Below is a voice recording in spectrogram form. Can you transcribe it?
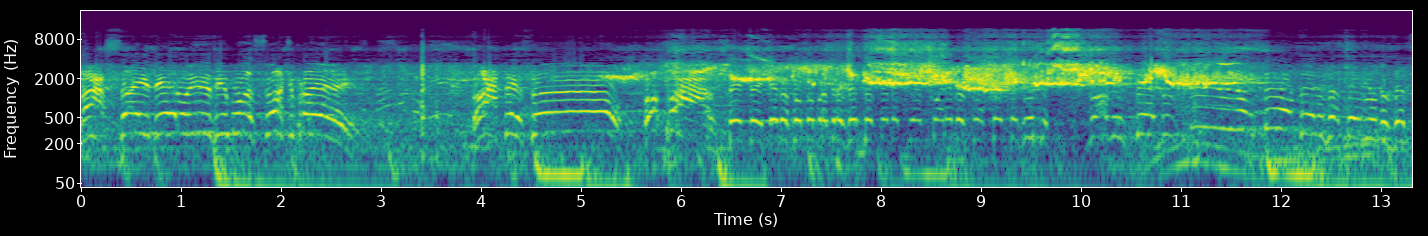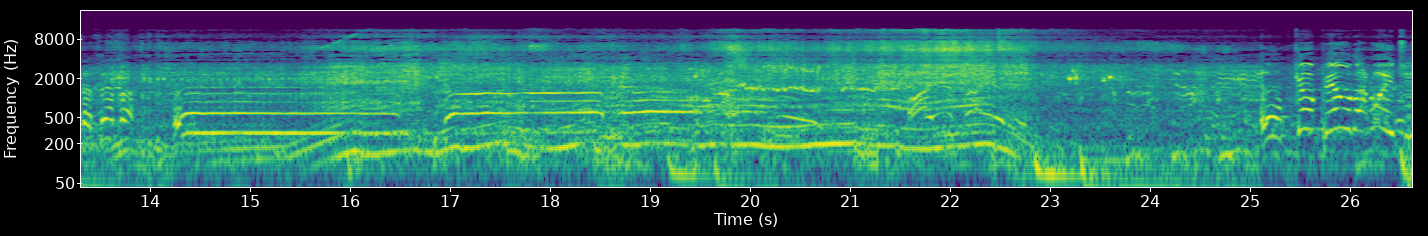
na saideira o Ive, boa sorte pra ele. Atenção! Opa! 180 soltou para 360, 540, 720, 900, 1080. Ele já tem 1260. Aí está ele. O campeão da noite.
